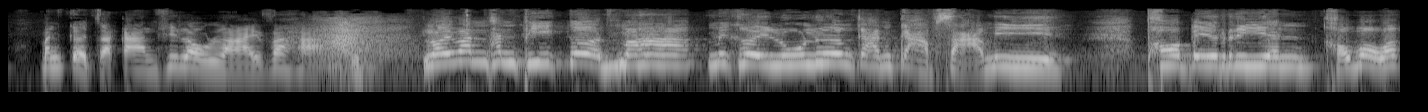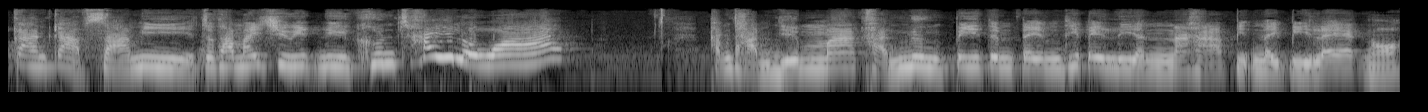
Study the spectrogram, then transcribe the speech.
ๆ มันเกิดจากการที่เราไลฟ์อะค่ะร้อยวันพันปีเกิดมา ไม่เคยรู้เรื่องการกราบสามี พอไปเรียนเขาบอกว่าการกราบสามีจะทำให้ชีวิตดีขึ้นใช่เหรอวะคำถามเยอะมากค่ะหนึ่งปีเต็มๆที่ไปเรียนนะคะปีในปีแรกเนาะ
